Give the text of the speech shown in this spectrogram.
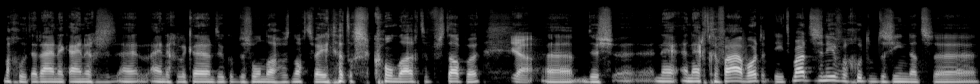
maar goed, uiteindelijk eindigen ze- eh, eindigen Leclerc natuurlijk op de zondag nog 32 seconden achter Verstappen. Ja, Eh, dus eh, nee, een echt gevaar wordt het niet. Maar het is in ieder geval goed om te zien dat ze,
